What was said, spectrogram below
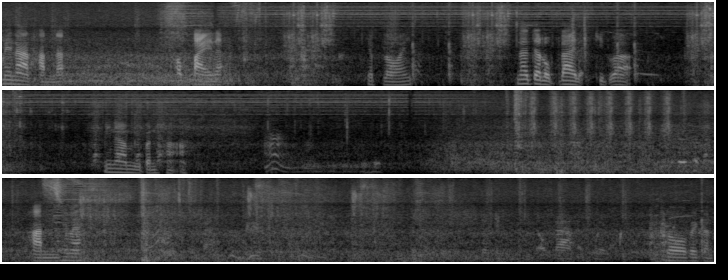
ไม่น่าทันละเอาไปละ รียบร้อย น่าจะหลบได้แหละ คิดว่า ไม่น่ามีปัญหาทันใช่ไหมรอไปก่อน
